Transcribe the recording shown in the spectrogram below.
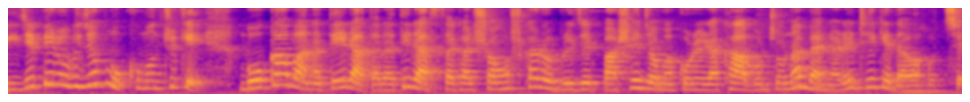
বিজেপির অভিযোগ মুখ্যমন্ত্রীকে বোকা বানাতে রাতারাতি রাস্তাঘাট সংস্কার ও ব্রিজের পাশে জমা করে রাখা আবর্জনা ব্যানারে ঢেকে দেওয়া হচ্ছে।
